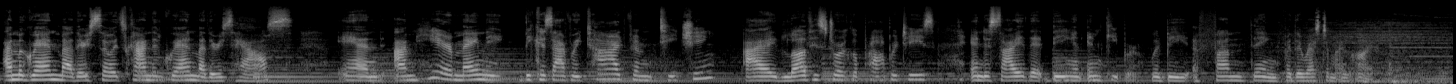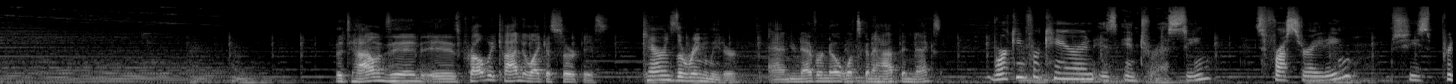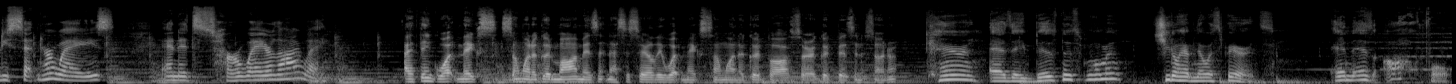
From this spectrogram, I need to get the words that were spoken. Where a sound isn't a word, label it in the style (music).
I'm a grandmother, so it's kind of grandmother's house. And I'm here mainly because I've retired from teaching. I love historical properties and decided that being an innkeeper would be a fun thing for the rest of my life. The Town's Inn is probably kind of like a circus. Karen's the ringleader, and you never know what's going to happen next. Working for Karen is interesting. It's frustrating. She's pretty set in her ways, and it's her way or the highway. I think what makes someone a good mom isn't necessarily what makes someone a good boss or a good business owner. Karen, as a businesswoman, she don't have no experience. And it's awful.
